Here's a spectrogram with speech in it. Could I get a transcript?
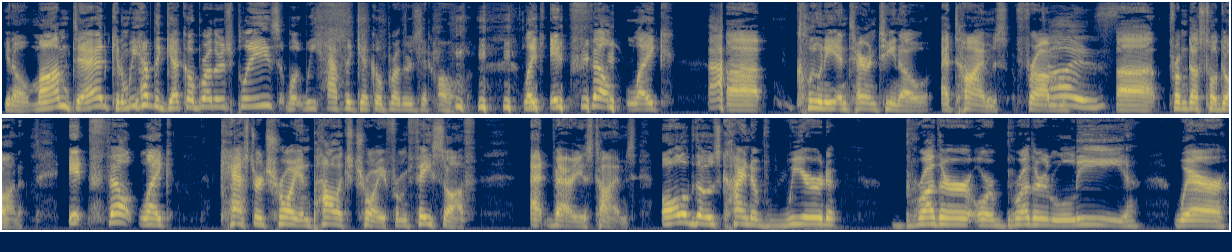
you know, Mom, Dad, can we have the Gecko Brothers, please? Well, we have the Gecko Brothers at home. like, it felt like uh, Clooney and Tarantino at times from uh, from Dusk Till Dawn. It felt like Castor Troy and Pollux Troy from Face Off at various times. All of those kind of weird brother or brotherly where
